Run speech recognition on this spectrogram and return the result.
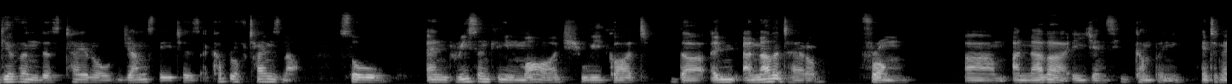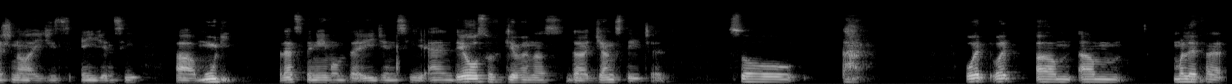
given this title, junk status, a couple of times now. So, and recently in March, we got the an, another title from um, another agency company, international agency, uh, Moody. That's the name of the agency, and they also have given us the junk status. So, what what um um Molefe,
